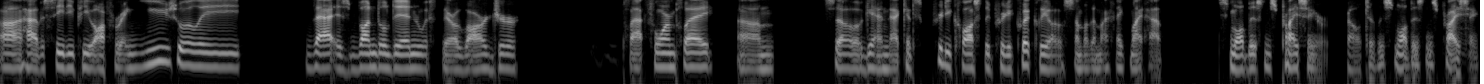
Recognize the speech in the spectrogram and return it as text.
uh, have a CDP offering. Usually, that is bundled in with their larger platform play. Um, so again, that gets pretty costly pretty quickly. Although some of them, I think, might have small business pricing or relatively small business pricing.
